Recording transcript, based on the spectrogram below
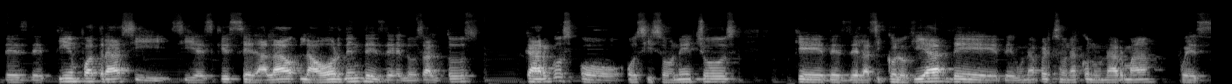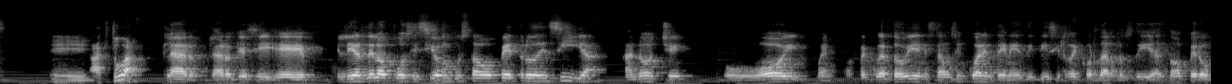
desde tiempo atrás, si, si es que se da la, la orden desde los altos cargos o, o si son hechos que desde la psicología de, de una persona con un arma, pues eh, actúa. Claro, claro que sí. Eh, el líder de la oposición, Gustavo Petro, decía anoche o hoy, bueno, no recuerdo bien, estamos en cuarentena, es difícil recordar los días, ¿no? Pero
